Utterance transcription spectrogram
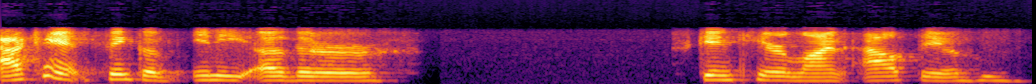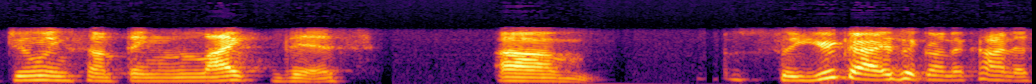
I can't think of any other skincare line out there who's doing something like this. Um, so you guys are going to kind of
